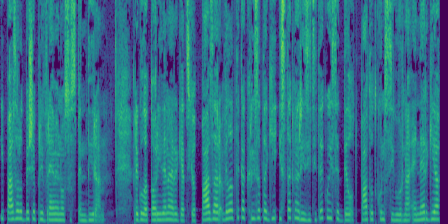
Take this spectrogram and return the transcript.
и пазарот беше привремено суспендиран. Регулаторите на енергетскиот пазар велат дека кризата ги истакна ризиците кои се дел од патот кон сигурна енергија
